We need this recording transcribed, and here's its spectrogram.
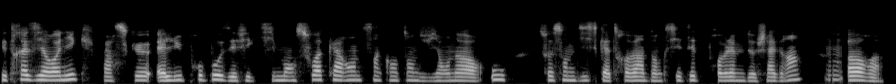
C'est très ironique parce que elle lui propose effectivement soit 40-50 ans de vie en or ou 70-80 d'anxiété, de problèmes de chagrin. Mm. Or,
